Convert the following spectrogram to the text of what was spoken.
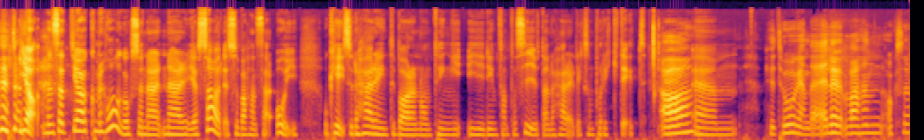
Ja, men så att jag kommer ihåg också när, när jag sa det så var han så här, oj, okej, så det här är inte bara någonting i, din fantasi utan det här är liksom på riktigt. Ja, Ehm, hur tog han det? Eller var han också...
